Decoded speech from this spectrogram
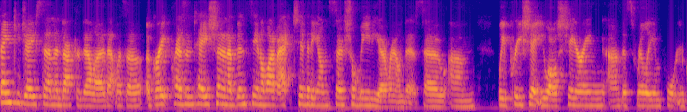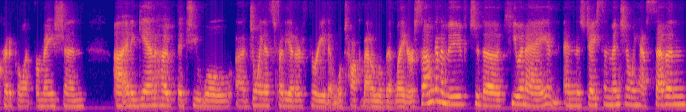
Thank you, Jason and Dr. Dello. That was a, a great presentation, and I've been seeing a lot of activity on social media around it. So um, we appreciate you all sharing uh, this really important critical information. Uh, and again, hope that you will uh, join us for the other three that we'll talk about a little bit later. So I'm going to move to the Q&A. And, and, as Jason mentioned, we have seven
